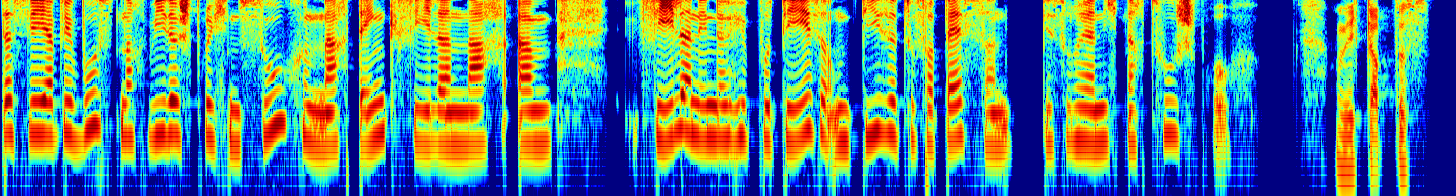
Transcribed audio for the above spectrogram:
dass wir ja bewusst nach Widersprüchen suchen, nach Denkfehlern, nach ähm, Fehlern in der Hypothese, um diese zu verbessern. Wir suchen ja nicht nach Zuspruch. Und ich glaube, dass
